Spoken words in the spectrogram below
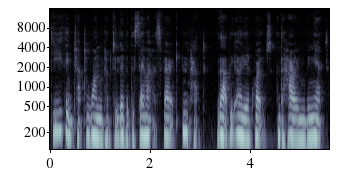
Do you think Chapter 1 would have delivered the same atmospheric impact without the earlier quotes and the harrowing vignette?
